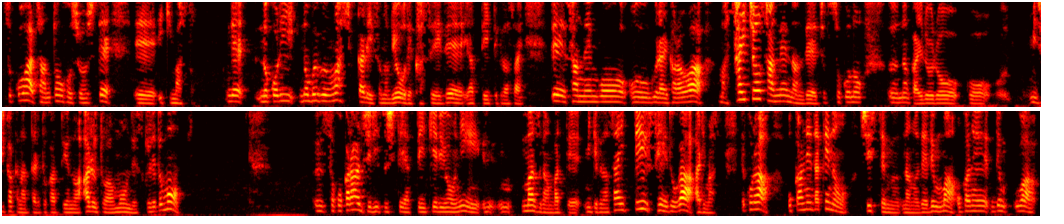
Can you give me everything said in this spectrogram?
そこはちゃんと保証してい、えー、きますと。で、残りの部分はしっかりその量で稼いでやっていってください。で、3年後ぐらいからは、まあ最長3年なんで、ちょっとそこの、なんかいろいろこう、短くなったりとかっていうのはあるとは思うんですけれども、そこから自立してやっていけるように、まず頑張ってみてくださいっていう制度があります。で、これはお金だけのシステムなので、でもまあお金では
